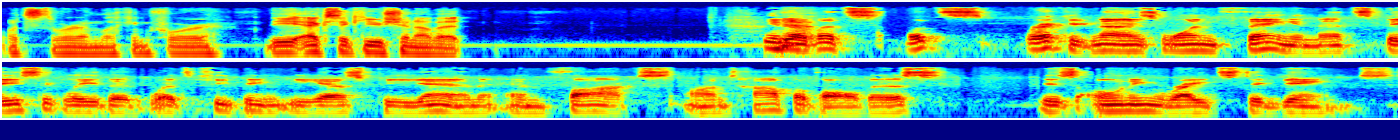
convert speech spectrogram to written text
what's the word I'm looking for? The execution of it. You know, yeah. let's let's recognize one thing, and that's basically that what's keeping ESPN and Fox on top of all this is owning rights to games.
